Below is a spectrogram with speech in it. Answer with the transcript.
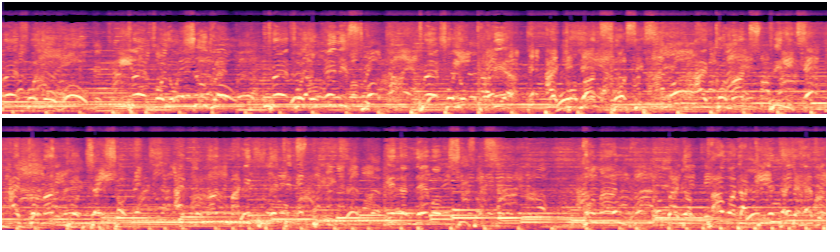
Pray for your home for your children. Pray for your ministry. Pray for your career. I command forces. I command spirits. I command protection. I command manipulated spirits. In the name of Jesus. Command by the power that created the heaven.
